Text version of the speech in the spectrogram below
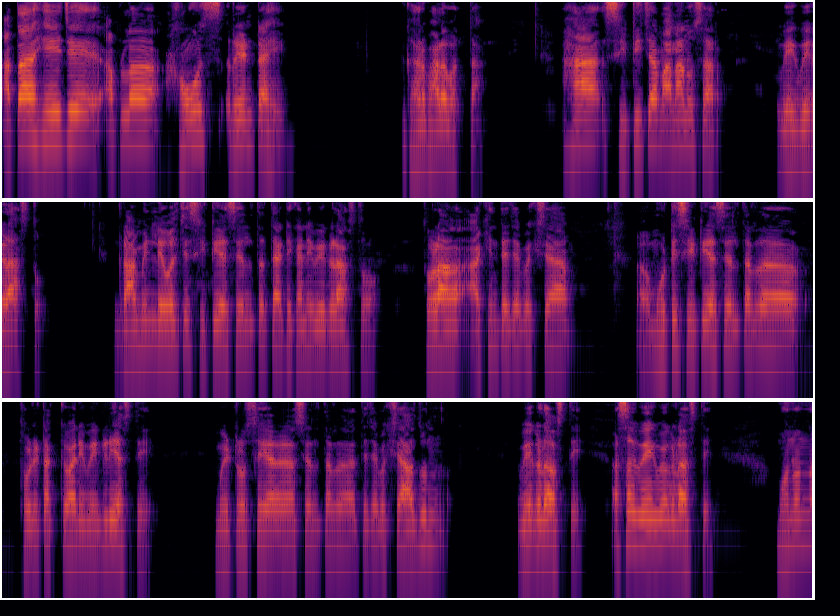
आता हे जे आपलं हाऊस रेंट आहे घर भाडं भत्ता हा सिटीच्या मानानुसार वेगवेगळा असतो. ग्रामीण लेवलची सिटी असेल तर त्या ठिकाणी वेगळा असतो. थोडा आणखीन त्याच्यापेक्षा मोठी सिटी असेल तर थोडी टक्केवारी वेगळी असते. मेट्रो शहर असेल तर त्याच्यापेक्षा अजून वेगळं असते. असं वेगवेगळं असते. म्हणून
